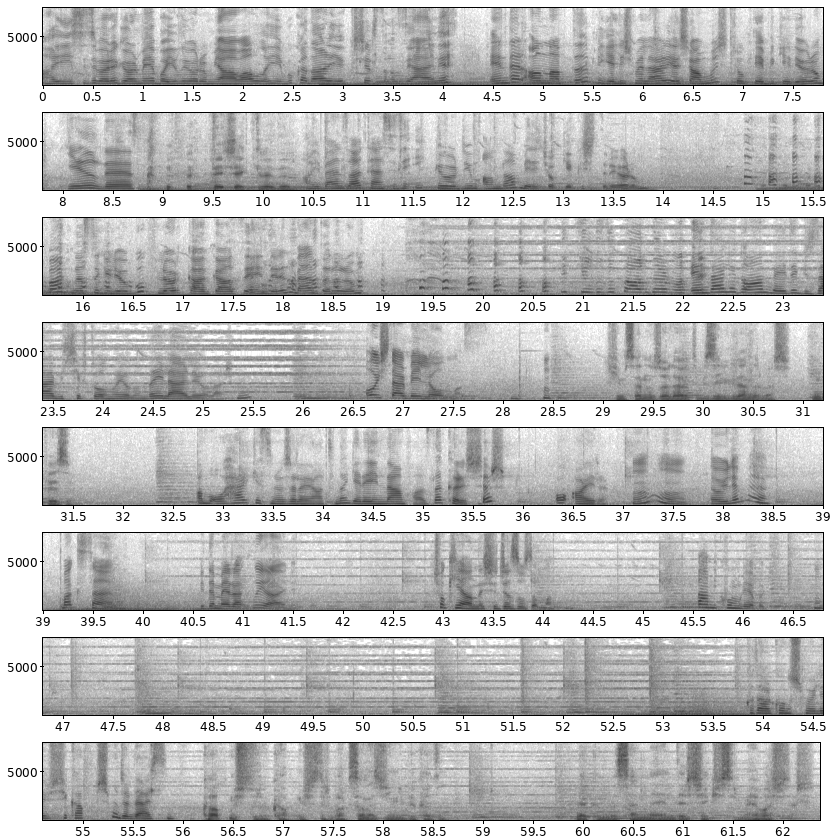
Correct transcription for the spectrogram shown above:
Ay sizi böyle görmeye bayılıyorum ya. Vallahi bu kadar yakışırsınız yani. Ender anlattı. Bir gelişmeler yaşanmış. Çok tebrik ediyorum. Yıldız. Teşekkür ederim. Ay ben zaten sizi ilk gördüğüm andan beri çok yakıştırıyorum. Bak nasıl gülüyor. Bu flört kahkahası Ender'in ben tanırım. Yıldız'ı utandırma. Ender'le Doğan Bey de güzel bir çift olma yolunda ilerliyorlar. Hı? O işler belli olmaz. Kimsenin özel hayatı bizi ilgilendirmez. Değil mi Feyzi? Ama o herkesin özel hayatına gereğinden fazla karışır. O ayrı. Hmm, öyle mi? Bak sen. Bir de meraklı yani. Çok iyi anlaşacağız o zaman. Ben bir kumruya bakayım. Bu kadar konuşma öyle bir şey kapmış mıdır dersin? Kapmıştır o kapmıştır. Baksana cin gibi kadın. Yakında seninle Ender'i çekiştirmeye başlar.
